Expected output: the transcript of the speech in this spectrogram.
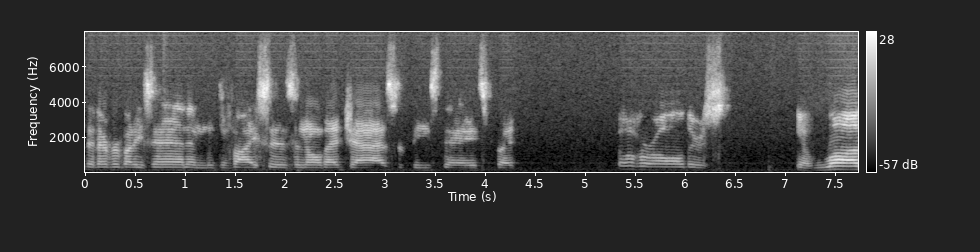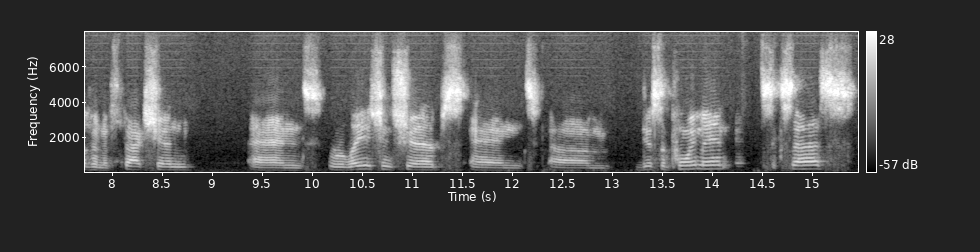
that everybody's in and the devices and all that jazz of these days. But overall, there's you know love and affection and relationships and um, disappointment, success,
